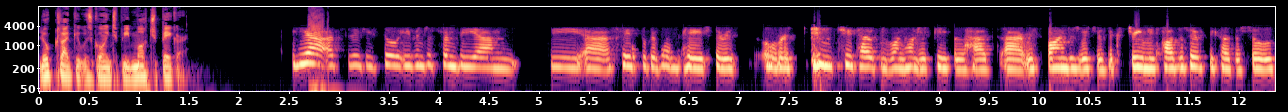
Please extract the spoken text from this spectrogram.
looked like it was going to be much bigger. Yeah, absolutely. So even just from the um, the uh, Facebook event page, there was over 2,100 people had uh, responded, which is extremely positive because it shows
